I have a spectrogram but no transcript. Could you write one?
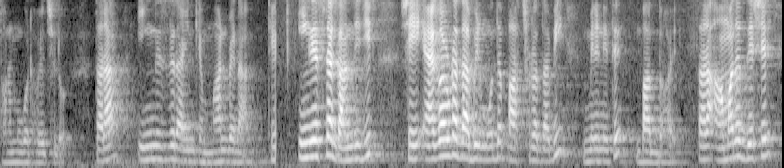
ধর্মঘট হয়েছিল। তারা ইংরেজদের আইনকে মানবে না। ঠিক, ইংরেজরা গান্ধীজির সেই এগারোটা দাবির মধ্যে পাঁচ ছটা দাবি মেনে নিতে বাধ্য হয়। তারা আমাদের দেশের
